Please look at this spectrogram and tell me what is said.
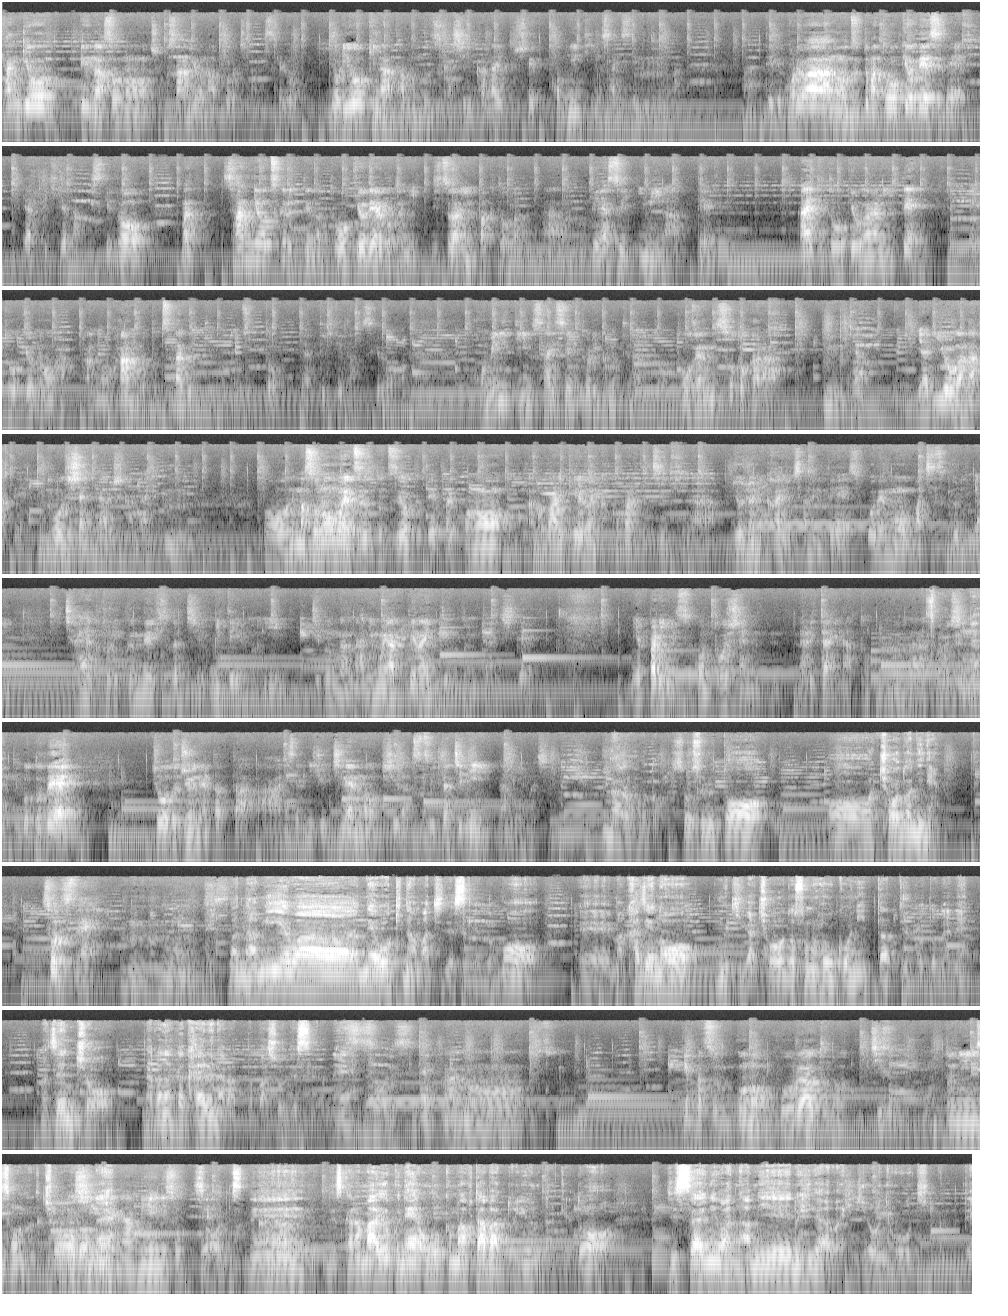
産業っていうのはその食産業のアプローチなんけどより大きな多分難しい課題としてコミュニティの再生っていうのがあってでこれはあのずっとまあ東京ベースでやってきてたんですけど、まあ、産業を作るっていうのは東京でやることに実はインパクトがあの出やすい意味があってあえて東京側にいて東京のあの販路とつなぐっていうことをずっとやってきてたんですけどコミュニティの再生に取り組むってなると当然外からやうん、やりようがなくて当事者になるしかない。うんでまあ、その思いはずっと強くてやっぱりこのあのバリケードに囲まれた地域が徐々に解除されてそこでもう街づくりにいち早く取り組んでいる人たちを見ているのに自分が何もやってないっていうことに対してやっぱりそこの当事者になりたいなと、ならせてほしいなということで、ちょうど10年経った2021年の4月1日に浪江町に移住。なるほど。そうするとおちょうど2年。そうですね、うん、2年です、まあ、浪江はね大きな町ですけれども、えーまあ、風の向きがちょうどその方向に行ったっていうことでね、まあ、全長なかなか帰れなかった場所ですよね。そうですね。あのー原発後のフォールアウトの地図に本当にそうなんちょうどね浪江に沿って。そうですね。ですからまあよくね大熊双葉と言うんだけど実際には浪江の被害は非常に大きくて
